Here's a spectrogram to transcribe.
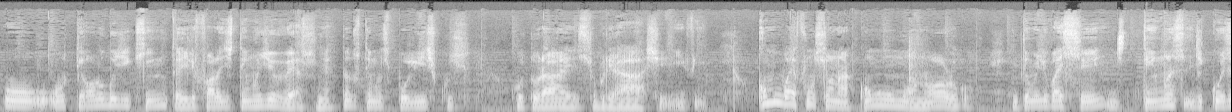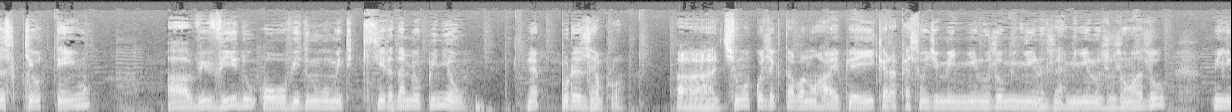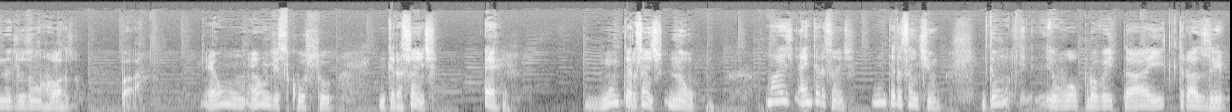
o, o teólogo de quinta ele fala de temas diversos, né? Tanto temas políticos, culturais, sobre arte, enfim. Como vai funcionar como um monólogo? Então ele vai ser de temas de coisas que eu tenho uh, vivido ou ouvido no momento que queira dar minha opinião, né? Por exemplo, uh, tinha uma coisa que tava no hype aí que era a questão de meninos ou meninas, né? Meninos usam azul, meninas usam rosa. Pá. É um, é um discurso interessante? É, muito interessante? Não. Mas é interessante, interessantinho. Então eu vou aproveitar e trazer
